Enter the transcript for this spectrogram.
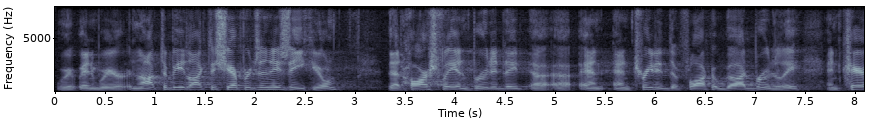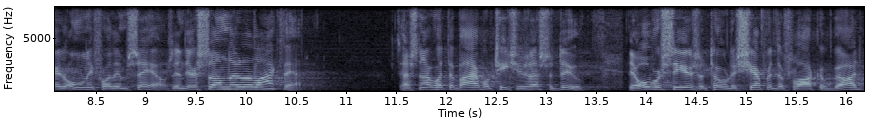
We're, and we're not to be like the shepherds in Ezekiel that harshly and brutally uh, uh, and, and treated the flock of God brutally and cared only for themselves. And there's some that are like that. That's not what the Bible teaches us to do. The overseers are told to shepherd the flock of God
